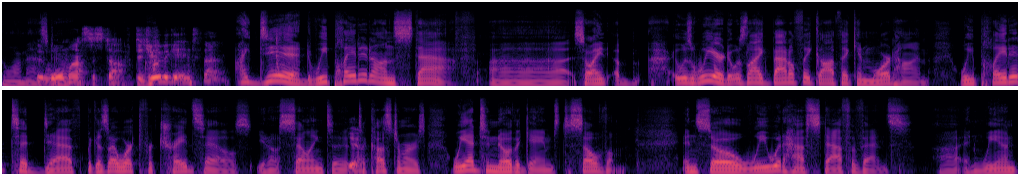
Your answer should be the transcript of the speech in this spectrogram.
The War the Master. Warmaster stuff. Did you ever get into that? I did. We played it on staff. Uh, so I, uh, it was weird. It was like Battlefleet Gothic and Mordheim. We played it to death because I worked for trade sales, you know, selling to, Yeah. to customers. We had to know the games to sell them. And so we would have staff events, uh, and we and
